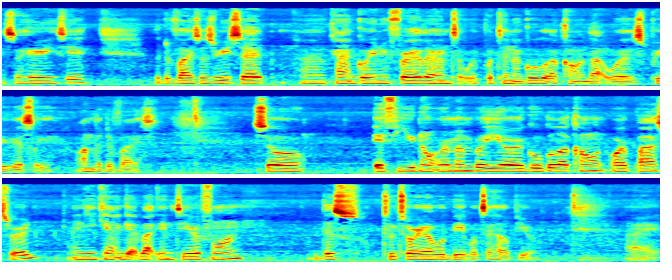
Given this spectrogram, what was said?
Alright, so here you see the device was reset. Uh, can't go any further until we put in a Google account that was previously on the device. So if you don't remember your Google account or password and you can't get back into your phone, this tutorial will be able to help you. Alright,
